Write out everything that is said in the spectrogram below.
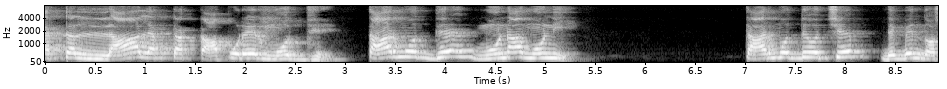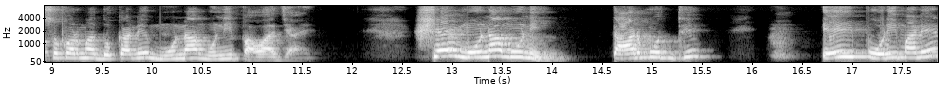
একটা লাল একটা কাপড়ের মধ্যে তার মধ্যে মোনামণি। তার মধ্যে হচ্ছে, দেখবেন দশকর্মা দোকানে মোনামণি পাওয়া যায়। সেই মোনামণি, তার মধ্যে এই পরিমাণের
